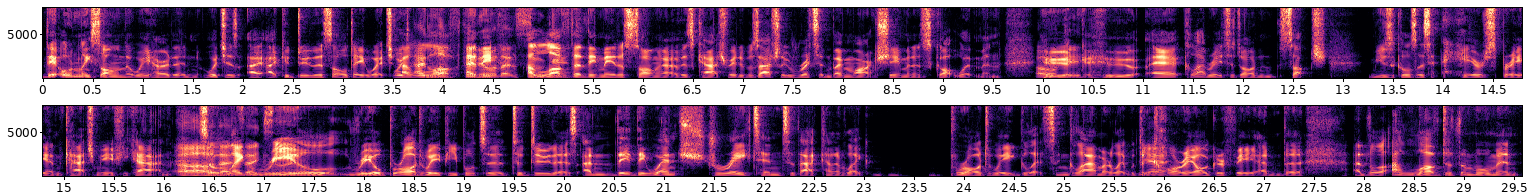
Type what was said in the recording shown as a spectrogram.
the only song that we heard in, which is I, I could do this all day, which, Which I, I love love. I that know, they that's I love good. that they made a song out of his catchphrase. It was actually written by Marc Shaiman and Scott Wittman, Oh, who okay. who uh, collaborated on such musicals as Hairspray and Catch Me If You Can. Oh, so like excellent. real real Broadway people to to do this, and they they went straight into that kind of like Broadway glitz and glamour, like with the Yeah. choreography and the and the. I loved the moment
